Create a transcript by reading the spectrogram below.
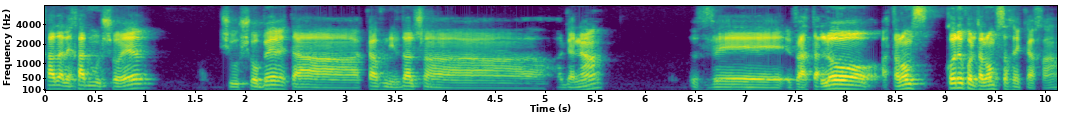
אחד על אחד מול שוער, כשהוא שובר את הקו נבדל של ההגנה, ו... ואתה לא, אתה לא, קודם כל אתה לא משחק ככה,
